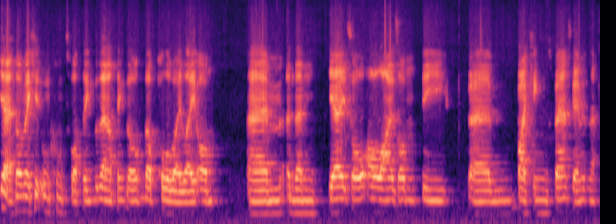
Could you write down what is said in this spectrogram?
yeah, they'll make it uncomfortable. I think, but then I think they'll they'll pull away late on, um, and then yeah, it's all all eyes on the um, Vikings Bears game, isn't it?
